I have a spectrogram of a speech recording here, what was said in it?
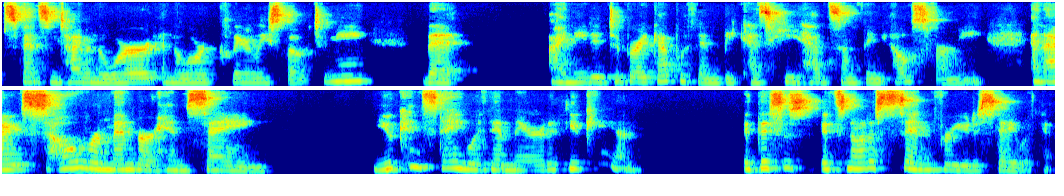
spent some time in the word and the Lord clearly spoke to me that I needed to break up with him because he had something else for me. And I so mm. remember him saying, you can stay with him, Meredith, you can. This is, it's not a sin for you to stay with him.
